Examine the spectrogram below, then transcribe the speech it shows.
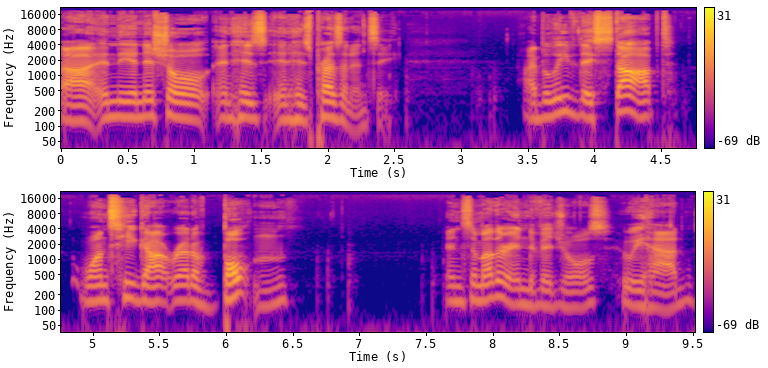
uh, in the initial in his in his presidency. I believe they stopped once he got rid of Bolton and some other individuals who he had,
